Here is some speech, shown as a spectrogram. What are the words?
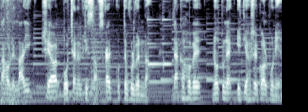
তাহলে লাইক, শেয়ার ও চ্যানেলটি সাবস্ক্রাইব করতে ভুলবেন না। দেখা হবে নতুন এক ইতিহাসের গল্প নিয়ে।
